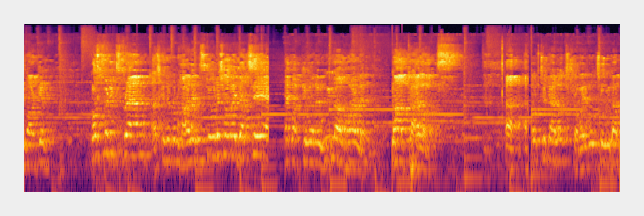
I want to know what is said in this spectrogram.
রিমার্কের কসমেটিক্স ব্র্যান্ড আজকে যখন হার্লেন স্টোরে সবাই যাচ্ছে কি বলে উই লাভ লাভ টাইলক্স হচ্ছে ডায়লগস সবাই বলছে উই লাভ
